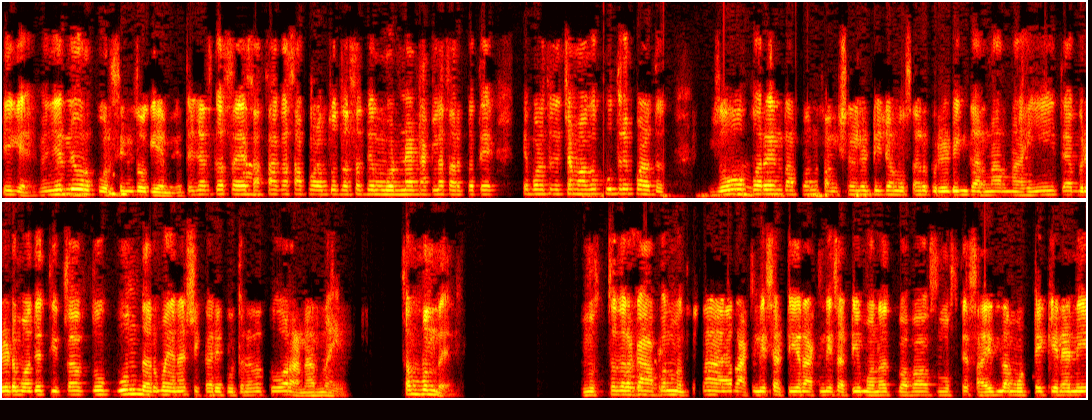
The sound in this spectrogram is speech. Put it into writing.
ठीक आहे. म्हणजे लिव्हर कोर्सिंग जो गेम आहे. त्याच्यात कसं आहे ससा कसा पळतो तसं ते मोडण्या टाकल्यासारखं ते ते पळतं त्याच्यामागे कुत्रे पळतात. जोपर्यंत आपण फंक्शनॅलिटीच्या नुसार ब्रीडिंग करणार नाही त्या ब्रीडमध्ये तिचा जो गुणधर्म आहे ना शिकारी कुत्र्याचा तो राहणार नाही. संपून जाईल नुसतं जर का आपण म्हणतो ना राखणीसाठी राखणीसाठी म्हणत बाबा नुसते साईजला मोठे केल्याने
